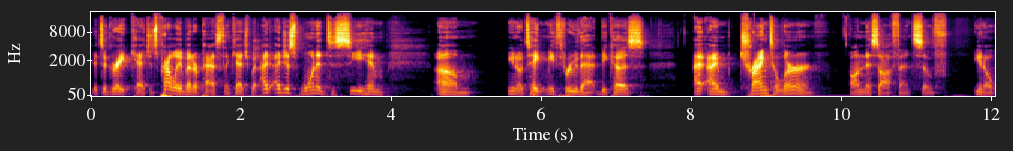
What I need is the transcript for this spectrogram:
it's a great catch. It's probably a better pass than catch, but I, I just wanted to see him, um, you know, take me through that because I, I'm trying to learn on this offense of you know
